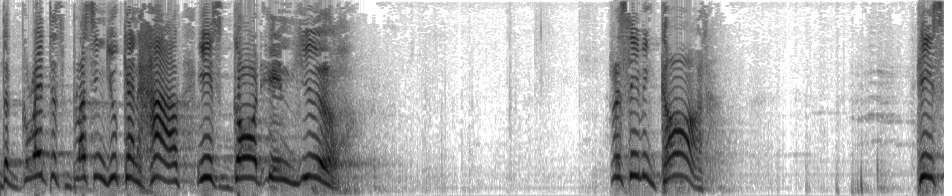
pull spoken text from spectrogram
The greatest blessing you can have is God in you. Receiving God. He's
